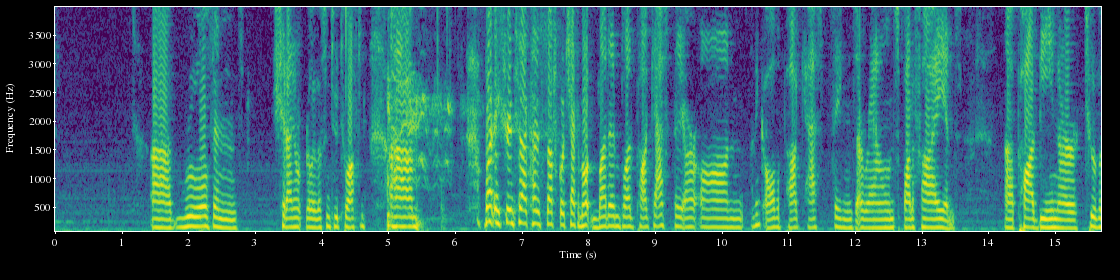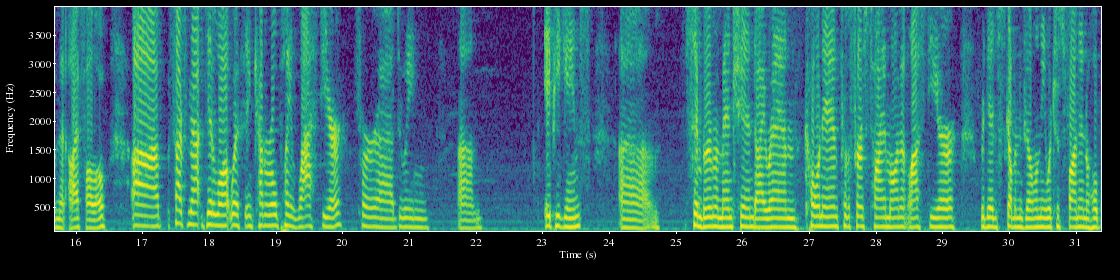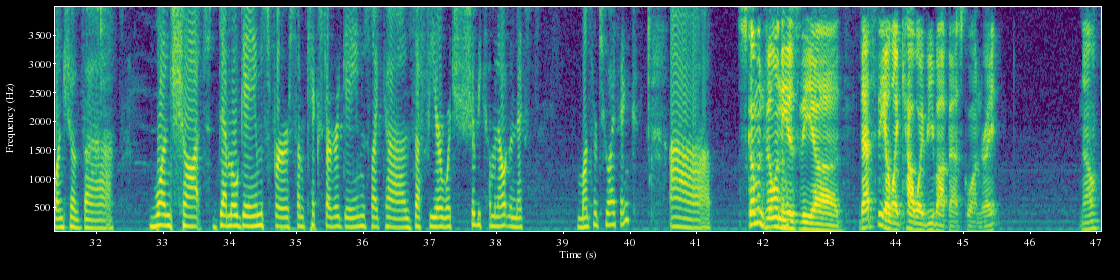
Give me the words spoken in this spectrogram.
uh, rules and shit I don't really listen to too often. Um, but if you're into that kind of stuff, go check them out. Mud and Blood podcast. They are on I think all the podcast things around Spotify and uh, Podbean are two of them that I follow. Uh, aside from that, did a lot with Encounter Roleplay last year for uh, doing um, AP games. Um, Symbaroum I mentioned. I ran Conan for the first time on it last year. We did Scum and Villainy, which was fun, and a whole bunch of uh, one-shot demo games for some Kickstarter games like uh, Zephyr, which should be coming out in the next month or two, I think. Scum and Villainy is the uh, that's the uh, like Cowboy Bebop esque one, right? No.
